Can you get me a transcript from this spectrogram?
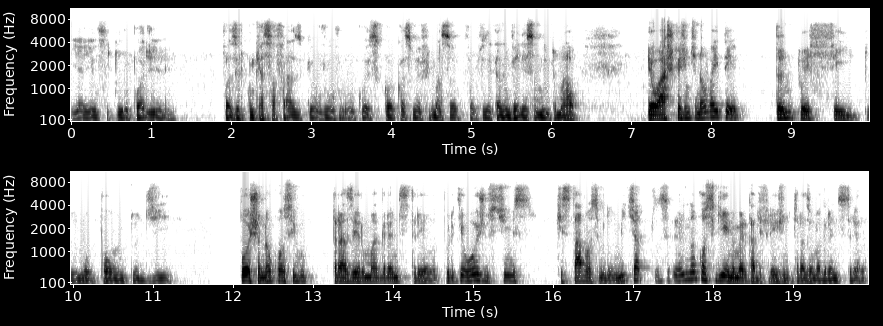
e aí o futuro pode fazer com que essa frase que eu vou, com, esse, com essa minha afirmação, for fazer que ela envelheça muito mal, eu acho que a gente não vai ter tanto efeito no ponto de, poxa, não consigo trazer uma grande estrela, porque hoje os times que estavam acima do limite, já, ele não conseguia no mercado de agent trazer uma grande estrela.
